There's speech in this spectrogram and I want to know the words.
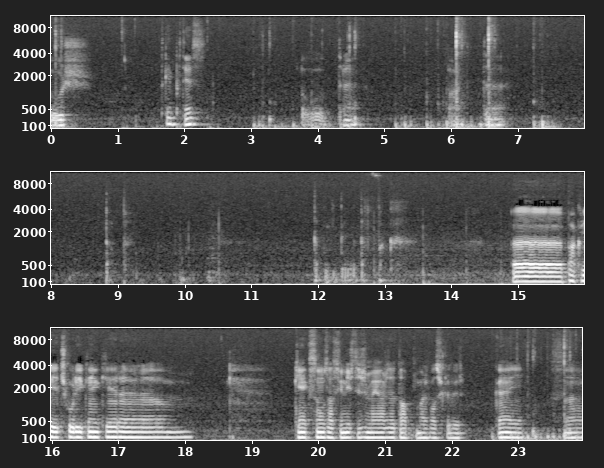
os. De quem pertence a outra parte da TAP. TAP Wikipedia, what the fuck? Ah, pá, queria descobrir quem é que era. hum, Quem é que são os acionistas maiores da TAP? Mais vale escrever. Quem são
